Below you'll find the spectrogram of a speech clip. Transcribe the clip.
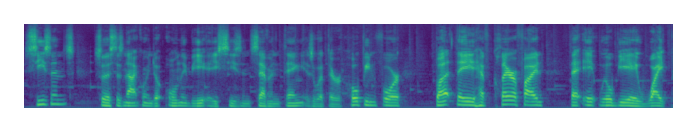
seasons. So this is not going to only be a season seven thing is what they're hoping for, but they have clarified that it will be a wipe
